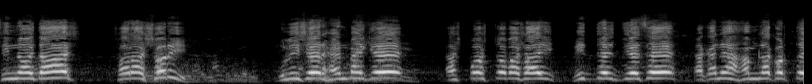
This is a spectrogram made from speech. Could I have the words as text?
চিন্ময় দাস সরাসরি পুলিশের হ্যান্ডমাইকে স্পষ্ট ভাষায় নির্দেশ দিয়েছে, এখানে হামলা করতে।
